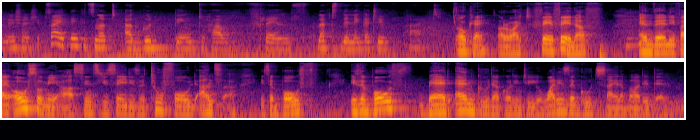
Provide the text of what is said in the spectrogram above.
relationship so i think it's not a good thing to have friends that's the negative part Okay, all right, fair, fair enough. And then, if I also may ask, since you say it is a twofold answer, is a both, is a both bad and good according to you? What is the good side about it then?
